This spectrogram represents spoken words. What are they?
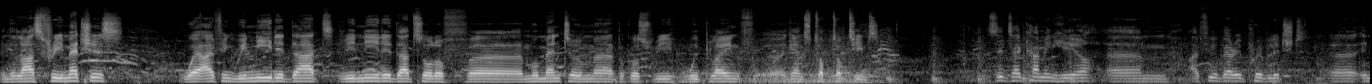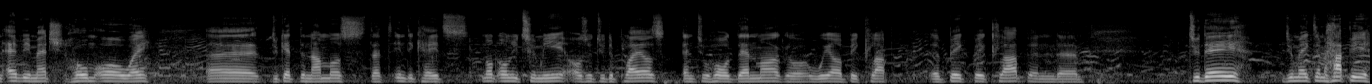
in the last three matches where I think we needed that. We needed that sort of uh, momentum uh, because we we playing against top top teams. Since I'm coming here, um, I feel very privileged uh, in every match, home or away, uh, to get the numbers that indicates not only to me, also to the players and to whole Denmark. Uh, we are a big club, a big big club, and uh, today to make them happy,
